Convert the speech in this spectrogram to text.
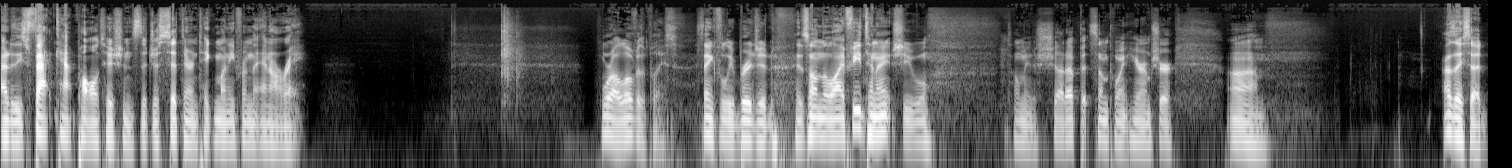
out of these fat cat politicians that just sit there and take money from the NRA. We're all over the place. Thankfully, Bridget is on the live feed tonight. She will tell me to shut up at some point here, I'm sure. Um, as I said,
